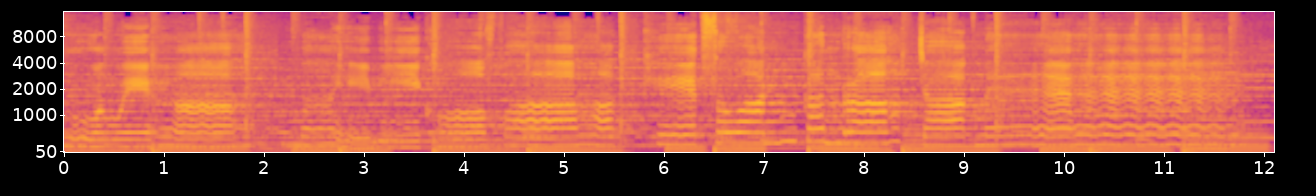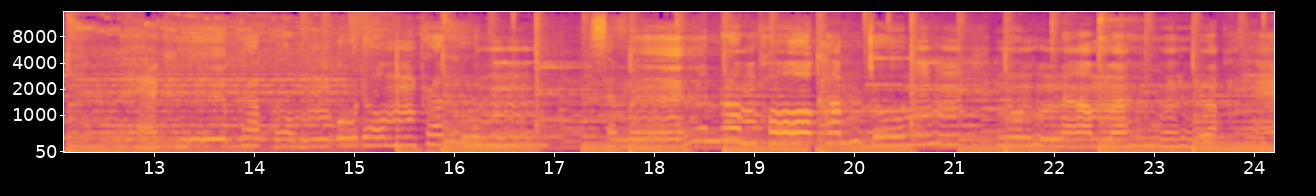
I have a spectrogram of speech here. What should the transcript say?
ห่วงเวหา ไม่มีขอบฟ้า เขตสวรรค์กันรักจากแม่ ระพรมอุดมพระคุณ เสมือนร่มโพคำจุน นุ่นนำมาแผ่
